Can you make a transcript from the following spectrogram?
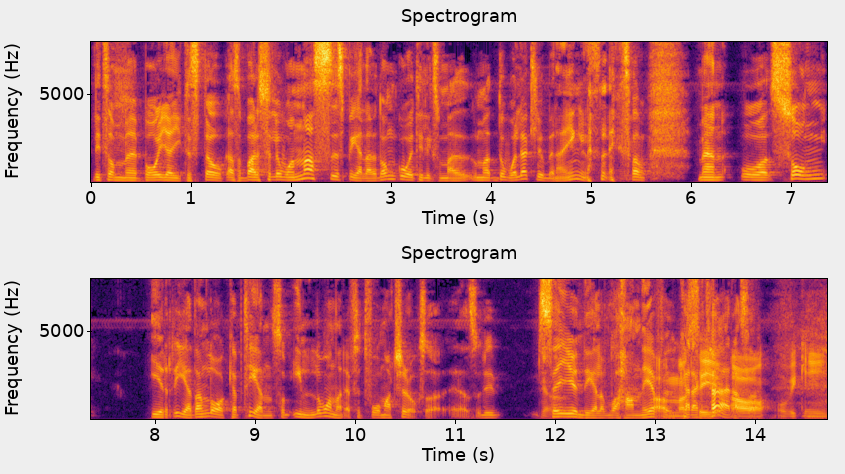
Lite som eh, Bojan gick till Stoke, alltså Barcelonas spelare, de går till liksom, de här dåliga klubbarna i England. Liksom. Men, och Song är redan lagkapten som inlånad efter två matcher också. Alltså, det säger ju en del om vad han är för karaktär. ser- alltså. Ja, och vilken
